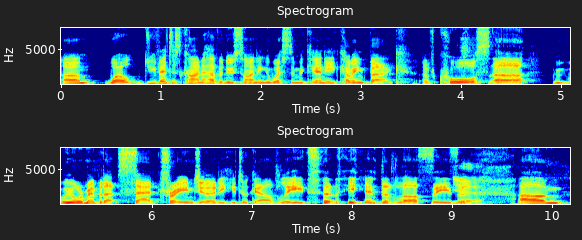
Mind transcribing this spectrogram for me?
Um, well, Juventus kind of have a new signing in Weston McKennie coming back, of course. Uh, we all remember that sad train journey he took out of Leeds at the end of last season. Yeah. Um,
